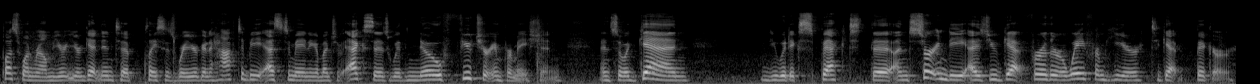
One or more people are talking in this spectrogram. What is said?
plus one realm, you're, you're getting into places where you're going to have to be estimating a bunch of x's with no future information. And so again, you would expect the uncertainty as you get further away from here to get bigger.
